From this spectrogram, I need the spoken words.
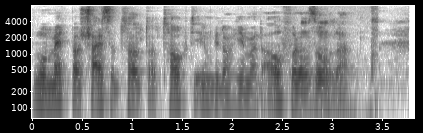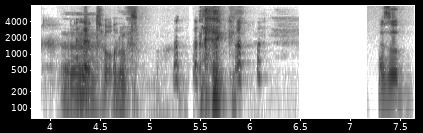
Moment mal, scheiße, da, da taucht irgendwie noch jemand auf oder so, Mhm. oder? Alle Äh, tot. oder Also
